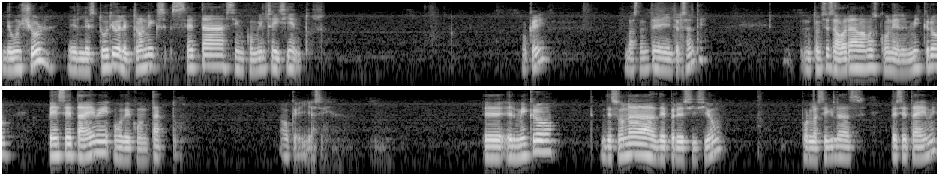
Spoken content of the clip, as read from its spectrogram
de un Shure, el Studio Electronics Z5600. Ok, bastante interesante. Entonces ahora vamos con el micro PZM o de contacto. Ok, ya sé. Eh, el micro de zona de precisión por las siglas PZM,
